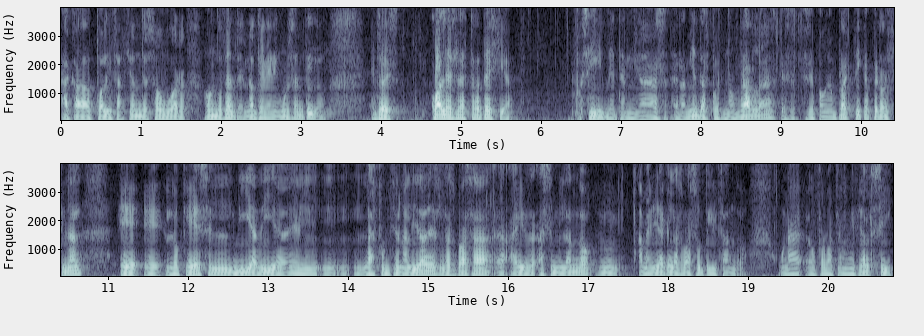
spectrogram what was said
a cada actualización de software a un docente? No tiene ningún sentido. Entonces, ¿cuál es la estrategia? Pues sí, determinadas herramientas, pues nombrarlas, que se, pongan en práctica, pero al final eh, eh, lo que es el día a día, las funcionalidades las vas a, ir asimilando mm, a medida que las vas utilizando. Una formación inicial sí.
